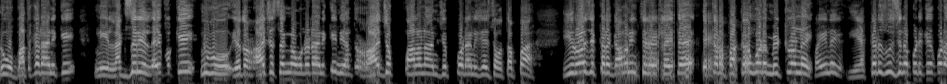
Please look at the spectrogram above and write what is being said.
నువ్వు బతకడానికి నీ లగ్జరీ లైఫ్కి నువ్వు ఏదో రాజసంగా ఉండడానికి నీ అంత రాజ పాలన అని చెప్పుకోవడానికి చేసావు తప్ప ఈ రోజు ఇక్కడ గమనించినట్లయితే ఇక్కడ పక్కన కూడా మెట్లు ఉన్నాయి పైన ఎక్కడ చూసినప్పటికీ కూడా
